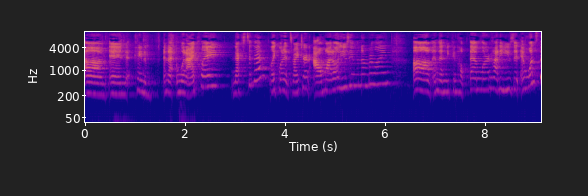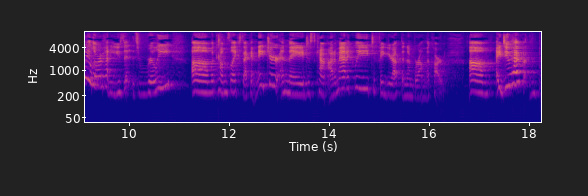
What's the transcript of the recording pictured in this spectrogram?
um, and kind of, and when I play next to them, like when it's my turn, I'll model using the number line. Um, and then you can help them learn how to use it. And once they learn how to use it, it's really um, becomes like second nature and they just count automatically to figure out the number on the card. Um, I do have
